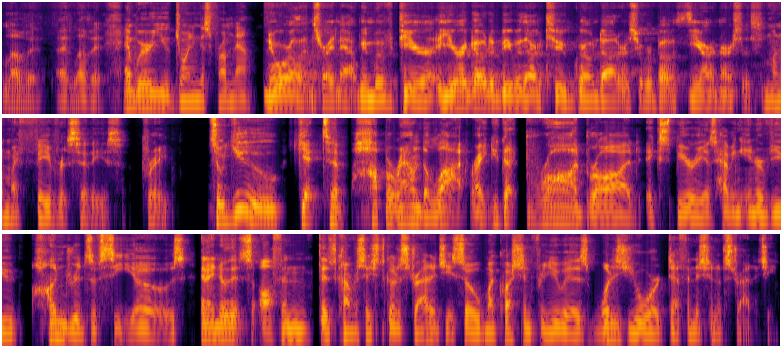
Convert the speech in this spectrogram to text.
love it. I love it. And where are you joining us from now? New Orleans right now. We moved here a year ago to be with our two grown daughters who were both ER nurses. One of my favorite cities. Great. So you get to hop around a lot, right? You got broad, broad experience having interviewed hundreds of CEOs. And I know that's often those conversations go to strategy. So my question for you is what is your definition of strategy?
